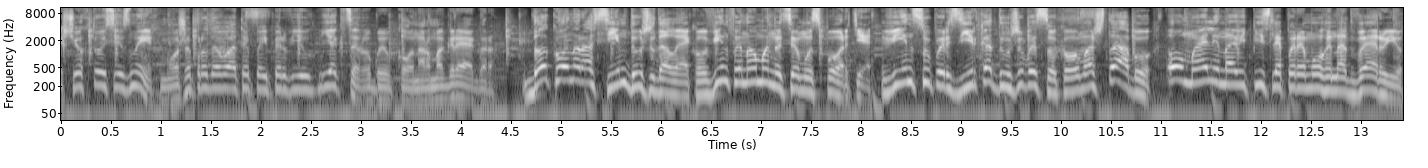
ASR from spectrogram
що хтось із них може продавати пейперв'ю, як це робив Конор Макгрегор. До Конора всім дуже далеко. Він феномен у цьому спорті. Він суперзірка дуже високого масштабу. Омелі навіть після перемоги над Верою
